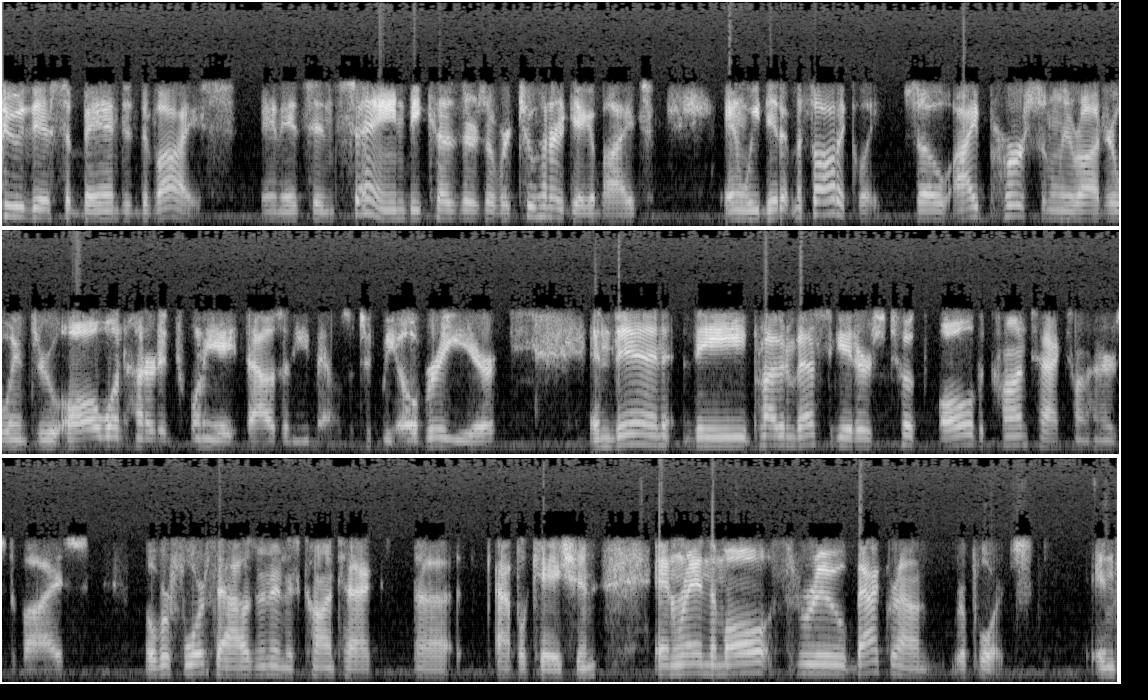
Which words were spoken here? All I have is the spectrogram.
to this abandoned device and it's insane because there's over 200 gigabytes, and we did it methodically. So I personally, Roger, went through all 128,000 emails. It took me over a year. And then the private investigators took all the contacts on Hunter's device, over 4,000 in his contact uh, application, and ran them all through background reports. And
